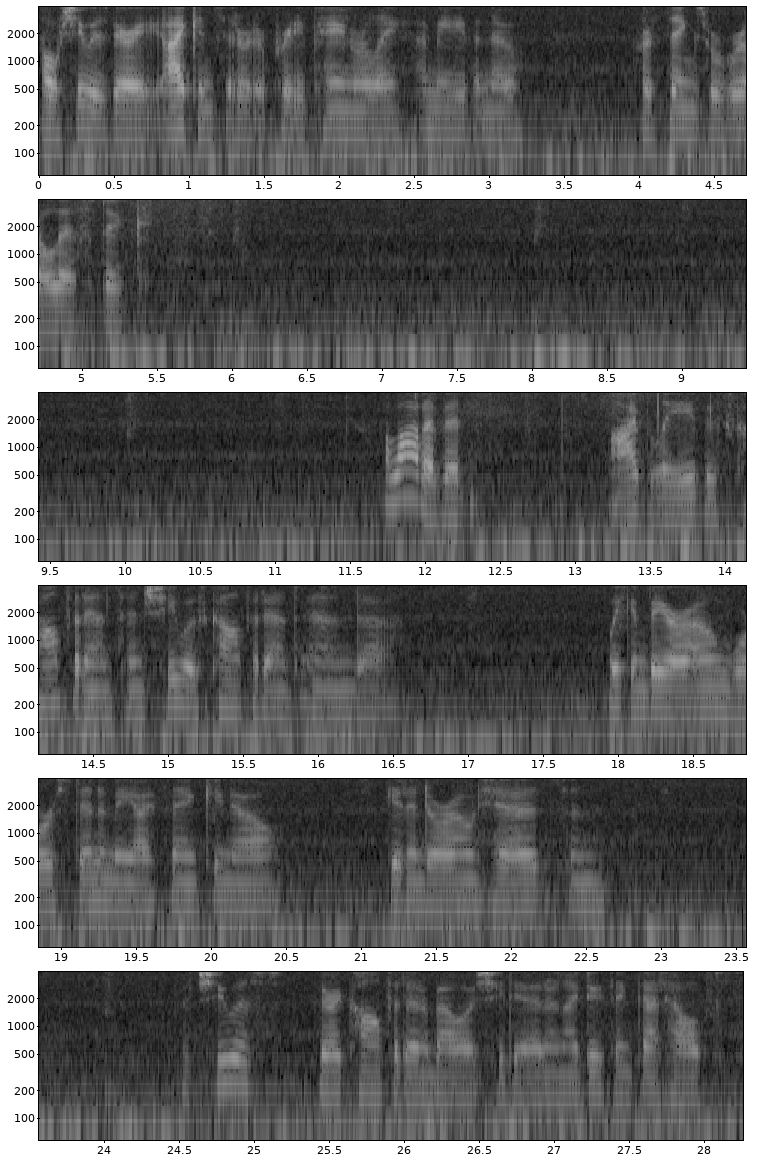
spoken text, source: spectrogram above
oh, she was very, I considered her pretty painterly. I mean, even though her things were realistic. A lot of it, I believe, is confidence, and she was confident, and uh, we can be our own worst enemy, I think, you know, get into our own heads, and but she was very confident about what she did, and I do think that helps.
